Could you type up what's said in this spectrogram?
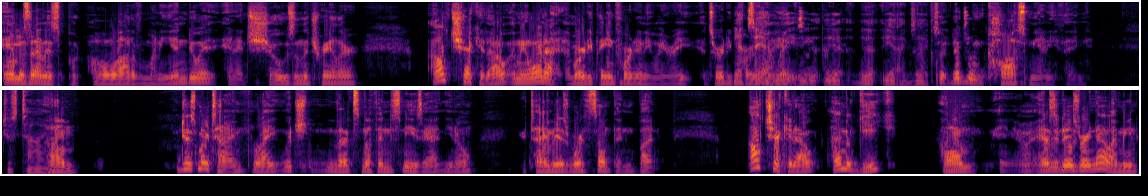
Amazon has put a lot of money into it, and it shows in the trailer. I'll check it out. I mean, why not? I'm already paying for it anyway, right? It's already Yeah, part it's- of yeah, my right. Yeah, yeah, yeah, So it doesn't cost me anything. Just time. Um, just my time, right? Which that's nothing to sneeze at. You know, your time is worth something. But I'll check it out. I'm a geek, um, as it is right now. I mean,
